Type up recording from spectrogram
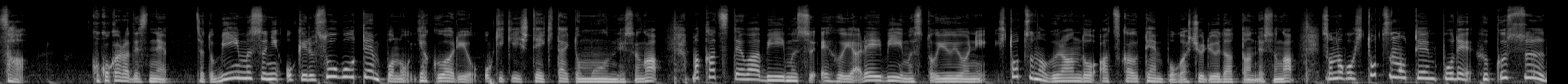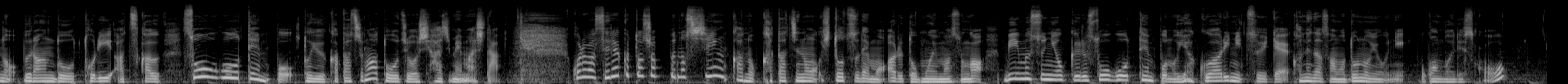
さあここからですねちょっとビームスにおける総合店舗の役割をお聞きしていきたいと思うんですが、まあ、かつてはビームス F やレイビームスというように一つのブランドを扱う店舗が主流だったんですがその後一つの店舗で複数のブランドを取り扱う総合店舗という形が登場し始めました。これはセレクトショップの進化の形の一つでもあると思いますがビームスにおける総合店舗の役割について金田さんはどのようにお考えですか？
